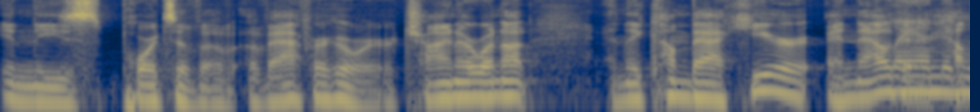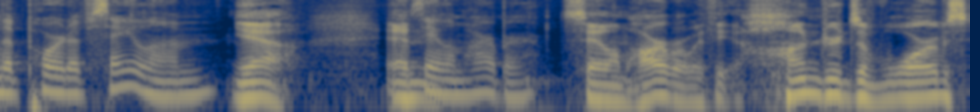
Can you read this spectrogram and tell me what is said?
in these ports of, of, of Africa or China or whatnot, and they come back here and now Land in the port of Salem, yeah. And Salem Harbor. Salem Harbor with hundreds of wharves,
